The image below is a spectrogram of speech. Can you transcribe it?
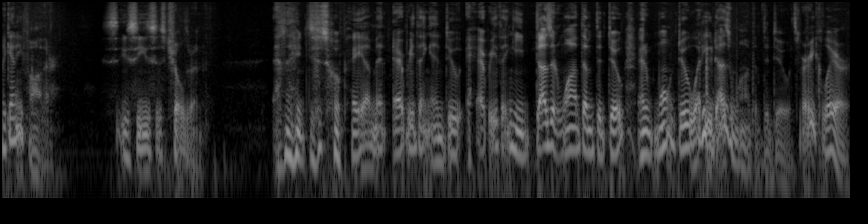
Like any father, he sees his children and they disobey him in everything and do everything he doesn't want them to do and won't do what he does want them to do. It's very clear,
